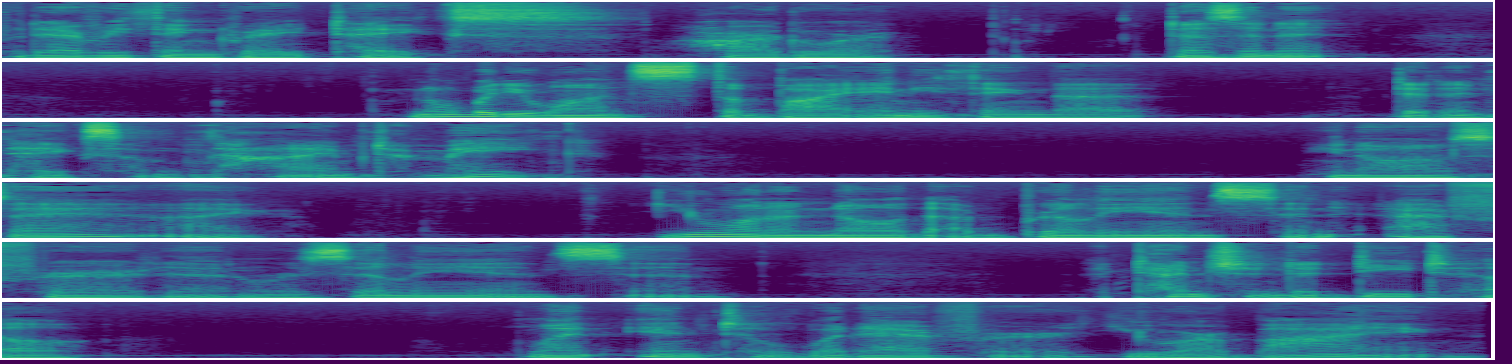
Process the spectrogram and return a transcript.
But everything great takes hard work, doesn't it? Nobody wants to buy anything that didn't take some time to make. You know what I'm saying? Like, you want to know that brilliance and effort and resilience and attention to detail went into whatever you are buying.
